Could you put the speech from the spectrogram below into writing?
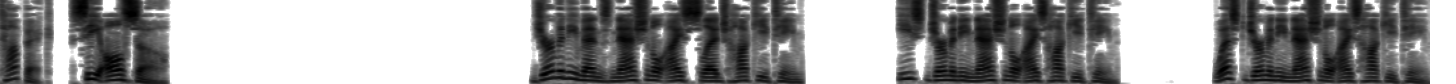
Topic. See also Germany men's national ice sledge hockey team East Germany national ice hockey team. West Germany national ice hockey team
